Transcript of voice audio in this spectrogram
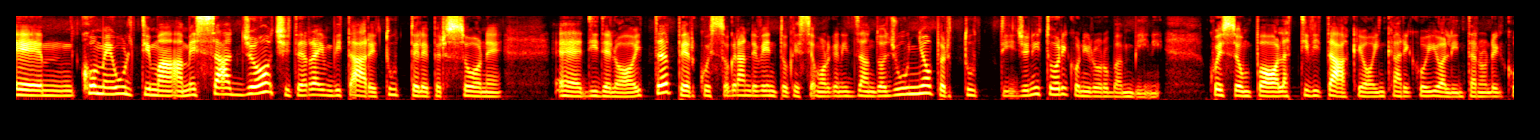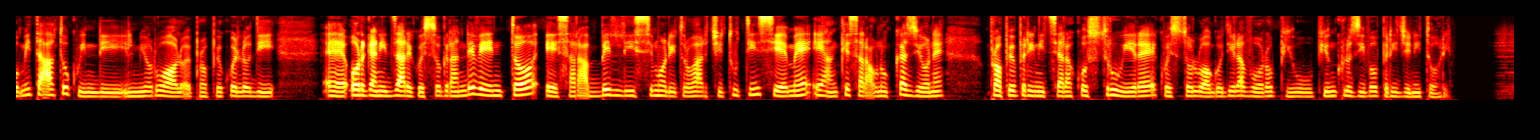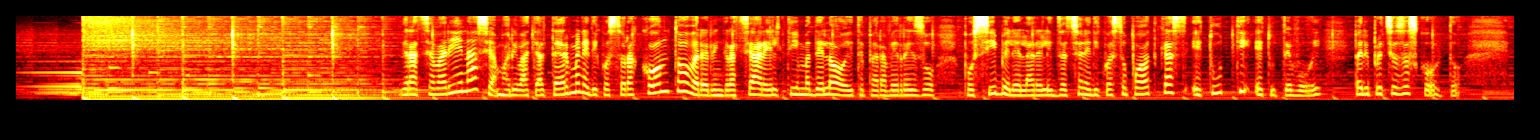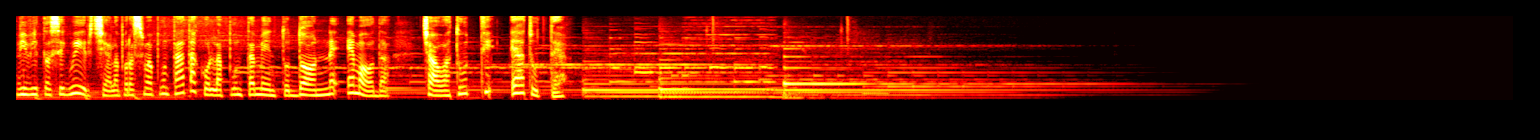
E, ehm, come ultimo messaggio ci terrei a invitare tutte le persone eh, di Deloitte per questo grande evento che stiamo organizzando a giugno per tutti i genitori con i loro bambini. Questa è un po' l'attività che ho in carico io all'interno del comitato, quindi il mio ruolo è proprio quello di eh, organizzare questo grande evento e sarà bellissimo ritrovarci tutti insieme e anche sarà un'occasione proprio per iniziare a costruire questo luogo di lavoro più, più inclusivo per i genitori. Grazie Marina, siamo arrivati al termine di questo racconto. Vorrei ringraziare il team Deloitte per aver reso possibile la realizzazione di questo podcast e tutti e tutte voi per il prezioso ascolto. Vi invito a seguirci alla prossima puntata con l'appuntamento Donne e Moda. Ciao a tutti e a tutte.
